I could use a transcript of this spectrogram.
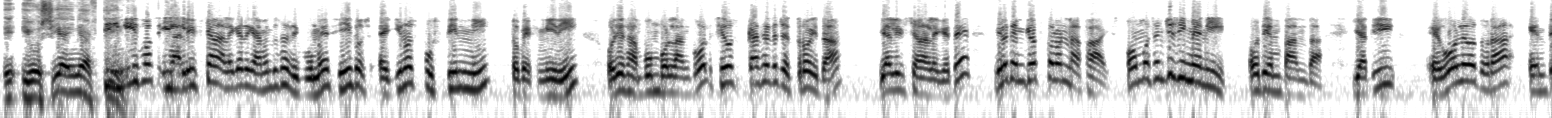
η, η ουσία είναι αυτή. Συνήθως η αλήθεια να λέγεται για να μην τους αδικούμε, συνήθως εκείνος που στείνει το παιχνίδι, ότι θα μπουν πολλά γκολ, συνήθως κάθεται και τρώει τα, η αλήθεια να λέγεται, διότι είναι πιο εύκολο να φάεις. Όμως δεν και σημαίνει ότι είναι πάντα. Γιατί εγώ λέω τώρα εν 3-3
